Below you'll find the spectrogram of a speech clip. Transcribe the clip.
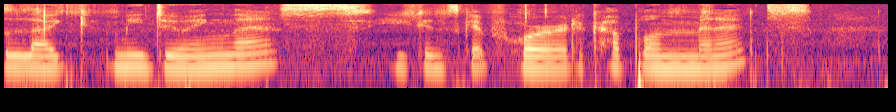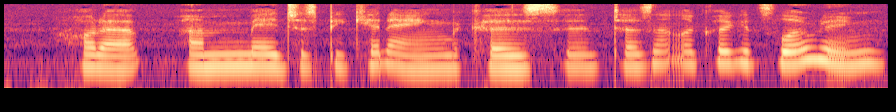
like me doing this, you can skip forward a couple of minutes. Hold up, I may just be kidding because it doesn't look like it's loading.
